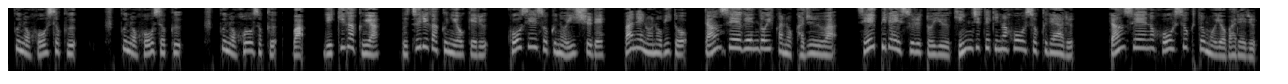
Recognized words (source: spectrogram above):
ックの法則、フックの法則、フックの法則は、力学や物理学における構成則の一種で、バネの伸びと男性限度以下の荷重は、正比例するという近似的な法則である。男性の法則とも呼ばれる。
